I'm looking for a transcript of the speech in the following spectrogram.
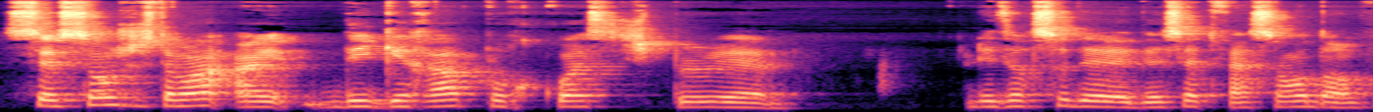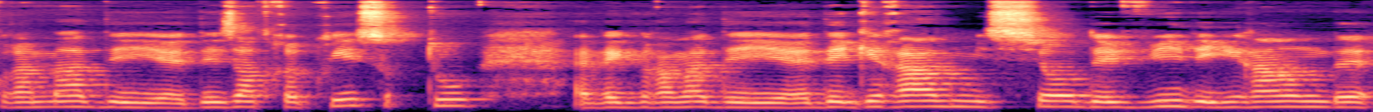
ce sont justement des grands pourquoi, si je peux les dire ça de, cette façon, donc vraiment des, euh, des, entreprises, surtout avec vraiment des, euh, des grandes missions de vie, des grandes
